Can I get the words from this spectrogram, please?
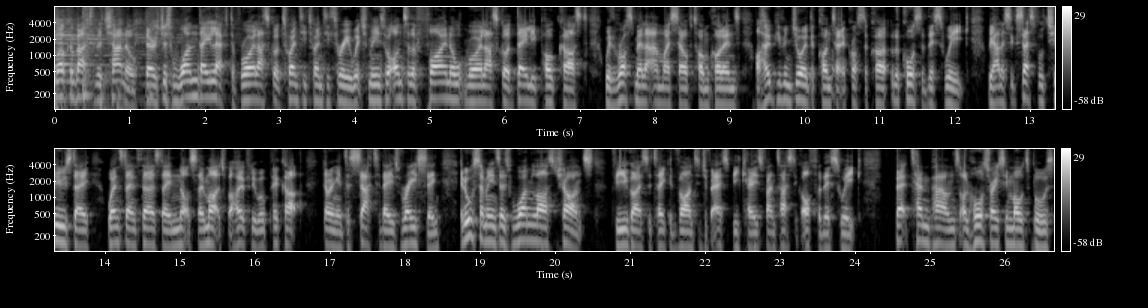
and welcome back to the channel. There is just one day left of Royal Ascot 2023, which means we're on to the final Royal Ascot daily podcast with Ross Millar and myself, Tom Collins. I hope you've enjoyed the content across the, co- the course of this week. We had a successful Tuesday, Wednesday, and Thursday, not so much, but hopefully we'll pick up going into Saturday's racing. It also means there's one last chance for you guys to take advantage of SBK's fantastic offer this week bet £10 on horse racing multiples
